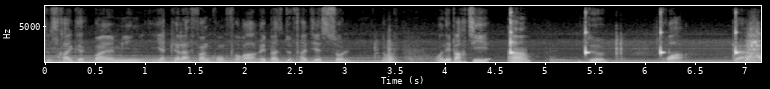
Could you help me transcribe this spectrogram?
ce sera exactement la même ligne, il n'y a qu'à la fin qu'on fera Ré de Fa dièse Sol. Donc on est parti, 1, 2, 3, 4.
